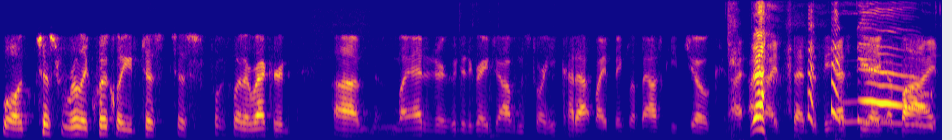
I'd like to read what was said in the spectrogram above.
Well, just really quickly, just just for, for the record, uh, my editor, who did a great job in the story, he cut out my Big Lebowski joke. I, I, I said that the SBA no. abides.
